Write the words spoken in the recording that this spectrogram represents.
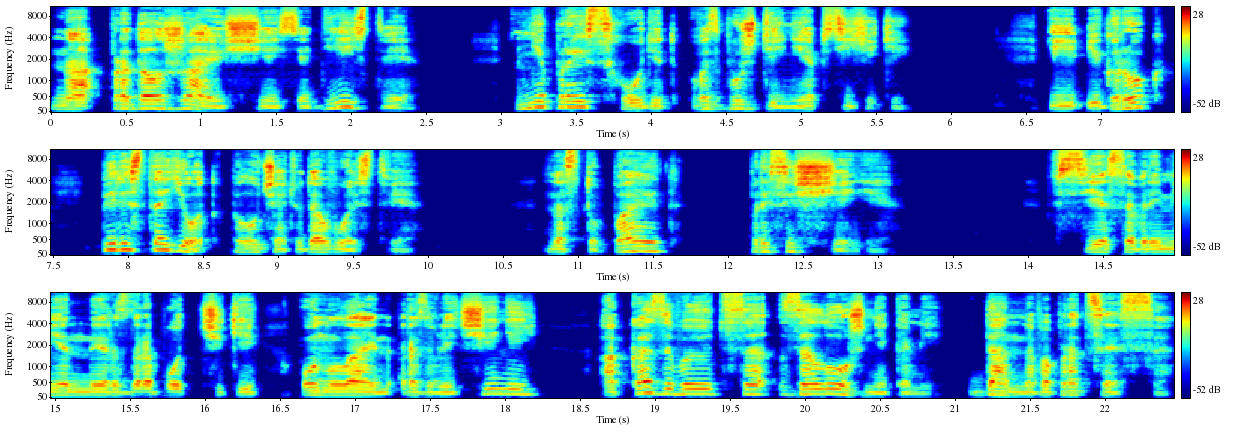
на продолжающееся действие, не происходит возбуждение психики, и игрок перестает получать удовольствие. Наступает пресыщение. Все современные разработчики онлайн-развлечений оказываются заложниками данного процесса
